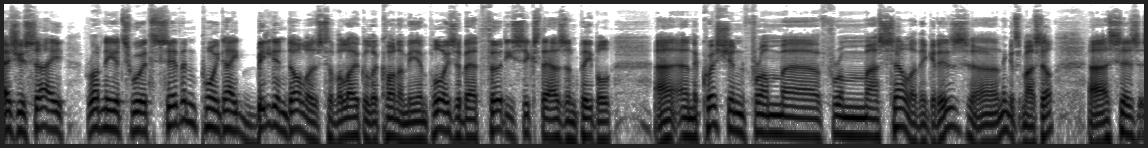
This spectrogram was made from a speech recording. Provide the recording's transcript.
As you say, Rodney, it's worth $7.8 billion to the local economy, employs about 36,000 people. Uh, and the question from, uh, from Marcel, I think it is, uh, I think it's Marcel, uh, says,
